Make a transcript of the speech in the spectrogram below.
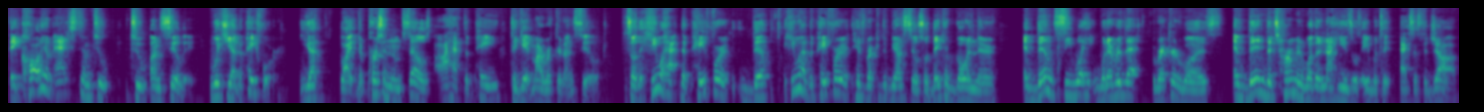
They called him, asked him to to unseal it, which you have to pay for. You have like the person themselves. I have to pay to get my record unsealed. So that he would have to pay for them. He would have to pay for his record to be unsealed, so they could go in there and then see what he, whatever that record was, and then determine whether or not he was able to access the job.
